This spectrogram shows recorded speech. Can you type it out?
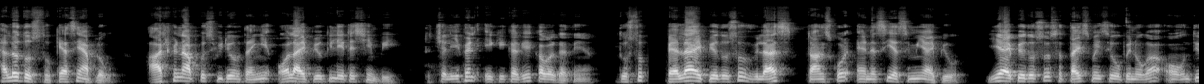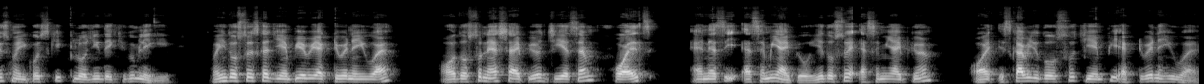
हेलो दोस्तों, कैसे हैं आप लोग? आज फिर आपको इस वीडियो में बताएँगे ऑल आईपीओ की लेटेस्ट एमपी तो चलिए फिर एक एक करके कवर करते हैं। दोस्तों, पहला आईपीओ दोस्तों Vilas Transcore NSC SME IPO ये आईपीओ दोस्तों 27 मई से ओपन होगा और 29 मई को इसकी क्लोजिंग देखने को मिलेगी। वहीं दोस्तों, इसका जीएमपी अभी एक्टिव नहीं हुआ है। और दोस्तों next IPO GSM Foils NSC SME IPO ये दोस्तों एसएमई आईपीओ है और इसका भी दोस्तों जीएमपी एक्टिव नहीं हुआ है।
